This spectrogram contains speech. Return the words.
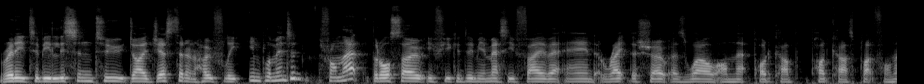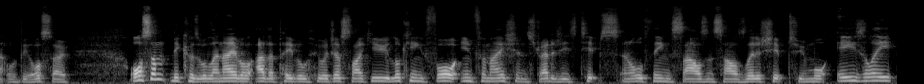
ready to be listened to, digested, and hopefully implemented from that. But also, if you could do me a massive favor and rate the show as well on that podcast podcast platform, that would be also Awesome because we'll enable other people who are just like you looking for information, strategies, tips, and all things sales and sales leadership to more easily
